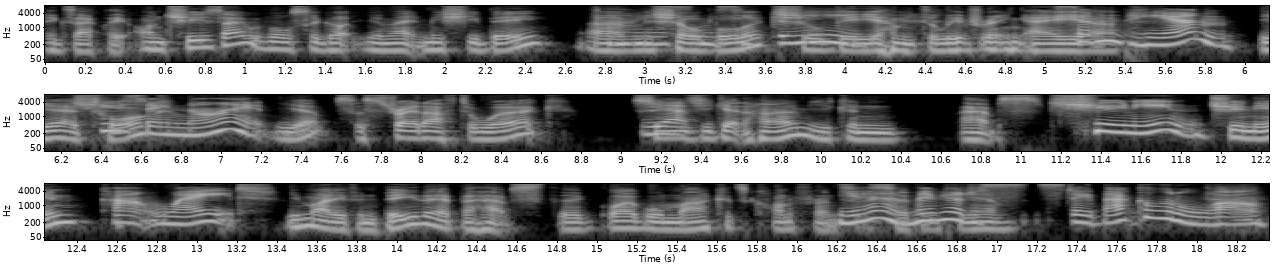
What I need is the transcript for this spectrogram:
Exactly. On Tuesday, we've also got your mate Mishy B, uh, oh, Michelle yes, Bullock. She'll be um, delivering a 7 p.m. Uh, yeah, Tuesday talk. night. Yep. So straight after work, as soon yep. as you get home, you can perhaps tune in. Tune in. Can't wait. You might even be there, perhaps, the Global Markets Conference. Yeah, maybe I'll just stay back a little while.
